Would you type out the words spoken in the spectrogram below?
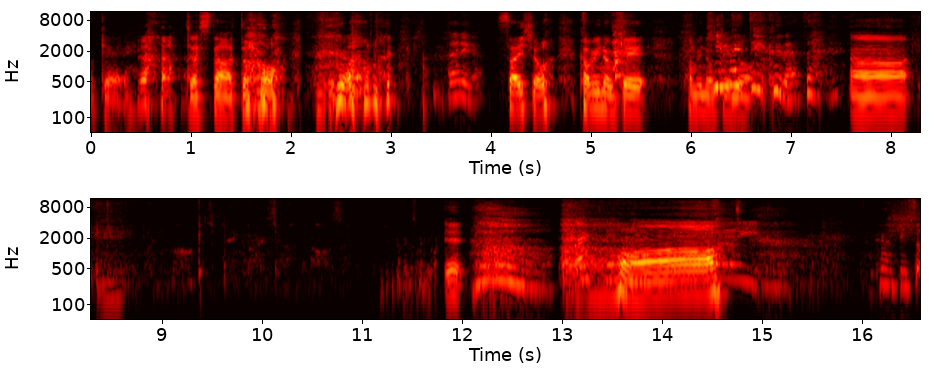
OK じゃあスタート 誰が？最初髪の毛 髪の毛の。決めてください。あーえ。あ Gonna be so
